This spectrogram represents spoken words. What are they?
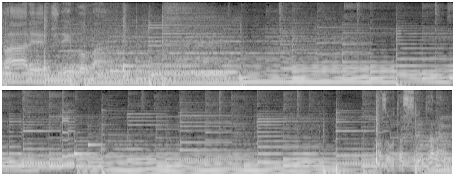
sár és ingován. Azóta szüntelen,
